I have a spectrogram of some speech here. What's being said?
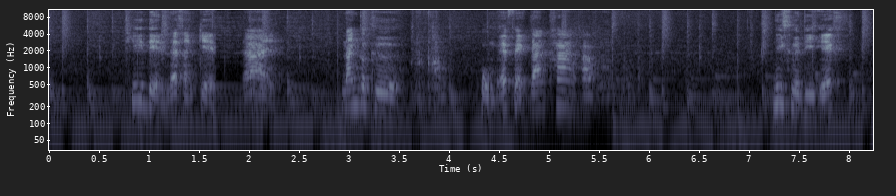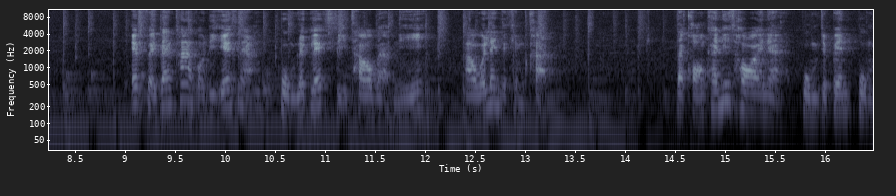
3 ที่เด่นและสังเกตได้ นั่นก็คือปุ่มเอฟเฟกต์ด้านข้างครับ นี่คือ DX เอฟเฟกต์ด้านข้างของ DX เนี่ยปุ่มเล็กๆ สีเทาแบบนี้ เอาไว้เล่นกับเข็มขัด แต่ของ Candy Toy เนี่ยปุ่มจะเป็นปุ่ม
